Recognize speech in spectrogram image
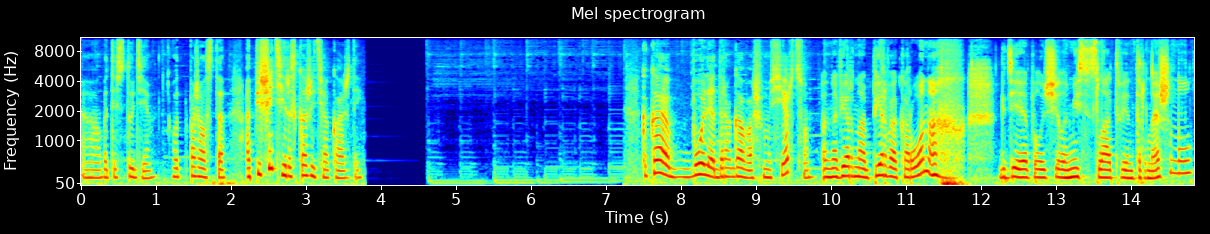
э, в этой студии. Вот, пожалуйста, опишите и расскажите о каждой. Какая более дорога вашему сердцу? Наверное, первая корона, где я получила миссис Латвия Интернешнл.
